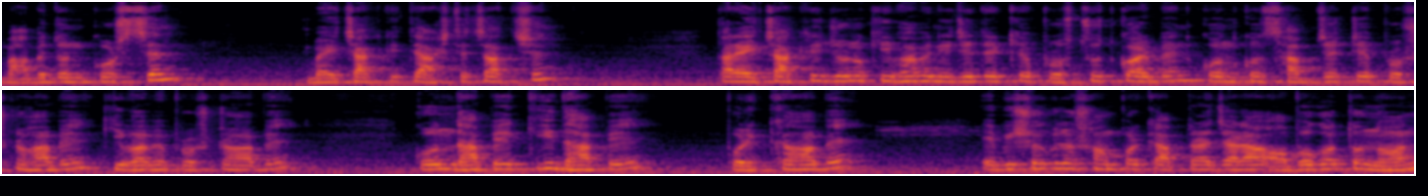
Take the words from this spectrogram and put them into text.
বা আবেদন করছেন বা এই চাকরিতে আসতে চাচ্ছেন, তারা এই চাকরির জন্য কীভাবে নিজেদেরকে প্রস্তুত করবেন, কোন কোন সাবজেক্টে প্রশ্ন হবে, কীভাবে প্রশ্ন হবে, কোন ধাপে কি ধাপে পরীক্ষা হবে, এ বিষয়গুলো সম্পর্কে আপনারা যারা অবগত নন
